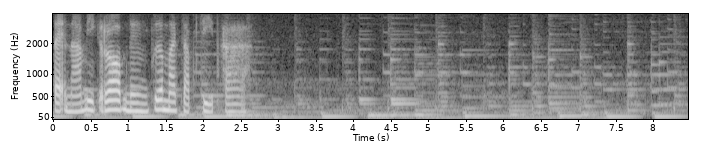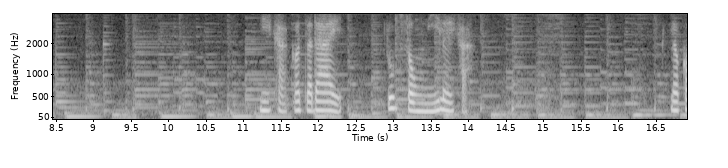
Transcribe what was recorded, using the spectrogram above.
แตะน้ำอีกรอบหนึ่งเพื่อมาจับจีบค่ะ นี่ค่ะก็จะได้รูปทรงนี้เลยค่ะ แล้วก็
